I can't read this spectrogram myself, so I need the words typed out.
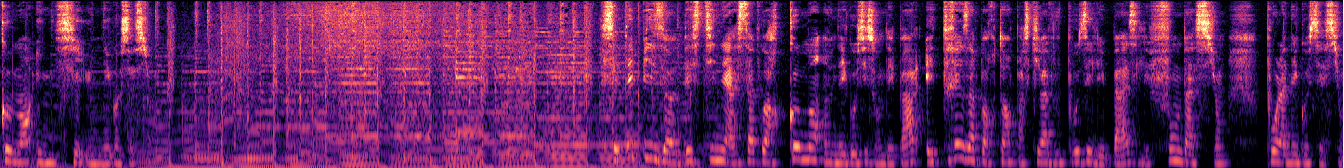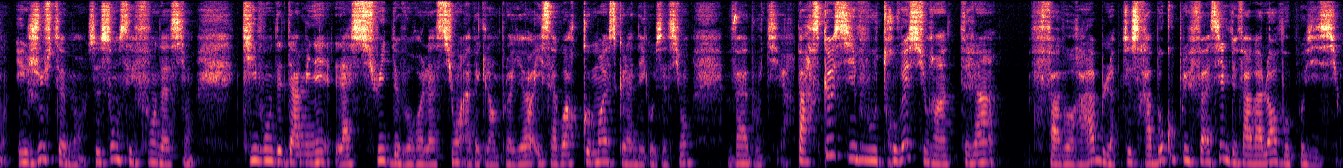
comment initier une négociation. Cet épisode destiné à savoir comment on négocie son départ est très important parce qu'il va vous poser les bases, les fondations pour la négociation. Et justement, ce sont ces fondations qui vont déterminer la suite de vos relations avec l'employeur et savoir comment est-ce que la négociation va aboutir. Parce que si vous vous trouvez sur un terrain favorable, ce sera beaucoup plus facile de faire valoir vos positions.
